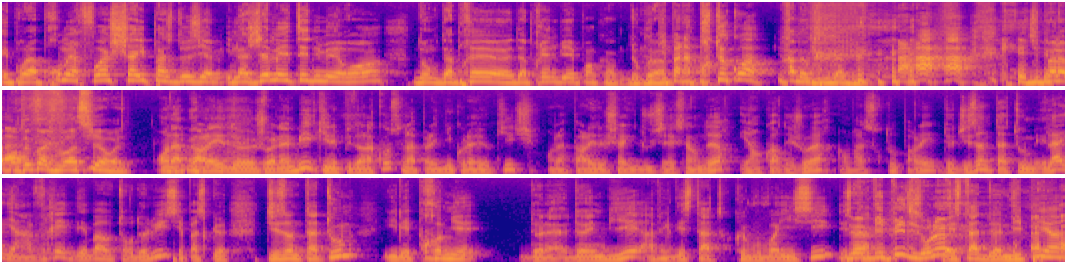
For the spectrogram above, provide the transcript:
Et pour la première fois, Shai passe deuxième. Il n'a jamais été numéro un, donc d'après euh, d'après NBA.com. Donc, on dit pas n'importe quoi. Ah mais vous dites pas. Dis pas n'importe quoi, je vous rassure. oui. On a parlé de Joel Embiid qui n'est plus dans la course, on a parlé de Nikola Jokic, on a parlé de Shai Alexander, il y a encore des joueurs, on va surtout parler de Jason Tatum. Et là, il y a un vrai débat autour de lui, c'est parce que Jason Tatum, il est premier de, la, de NBA avec des stats que vous voyez ici, des Le stats, MVP, disons-le. des stats de MVP. hein.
